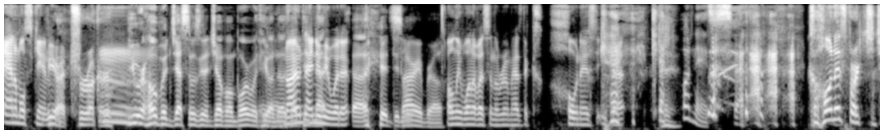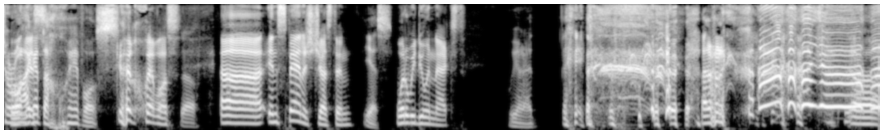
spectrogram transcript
animal skin. If you're a trucker. You were hoping Justin was going to jump on board with you on those. No, I- I knew not- he wouldn't. Uh, it didn't Sorry, bro. Only one of us in the room has the cojones to eat that. Honest. cojones for chicharrones. well, I got the huevos. huevos. So. Uh, in Spanish, Justin, Yes. what are we doing next? We are. I don't know. Uh,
